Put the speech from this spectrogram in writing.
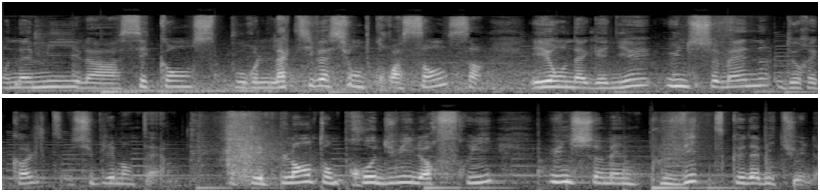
On a mis la séquence pour l'activation de croissance et on a gagné une semaine de récolte supplémentaire. les plantes ont produit leurs fruits une semaine plus vite que d'habitude.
